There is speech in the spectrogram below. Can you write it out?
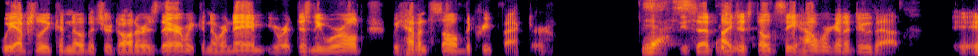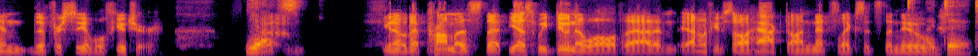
we absolutely can know that your daughter is there. We can know her name. You're at Disney World. We haven't solved the creep factor. Yes. He said, I just don't see how we're going to do that in the foreseeable future. Yes. Um, you know that promise that yes we do know all of that and i don't know if you saw hacked on netflix it's the new i did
